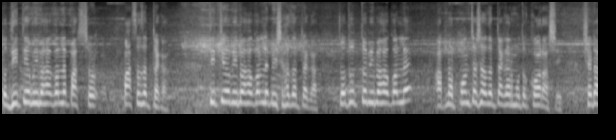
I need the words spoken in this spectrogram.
তো দ্বিতীয় বিবাহ করলে পাঁচশো পাঁচ হাজার টাকা। তৃতীয় বিবাহ করলে বিশ হাজার টাকা। চতুর্থ বিবাহ করলে আপনার পঞ্চাশ হাজার টাকার মতো কর আসে। সেটা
